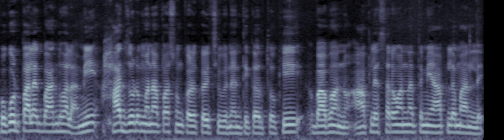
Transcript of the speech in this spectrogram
कुक्कुटपालक बांधवाला मी हात जोडून मनापासून कळकळीची विनंती करतो की बाबांनो आपल्या सर्वांना तर मी आपलं मानले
